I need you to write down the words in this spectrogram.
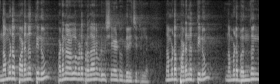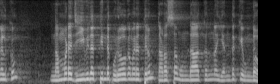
നമ്മുടെ പഠനത്തിനും പഠനമാണല്ലോ ഇവിടെ പ്രധാനപ്പെട്ട വിഷയമായിട്ട് ഉദ്ധരിച്ചിട്ടുള്ളത്. നമ്മുടെ പഠനത്തിനും നമ്മുടെ ബന്ധങ്ങൾക്കും നമ്മുടെ ജീവിതത്തിന്റെ പുരോഗമനത്തിനും തടസ്സമുണ്ടാക്കുന്ന എന്തൊക്കെയുണ്ടോ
